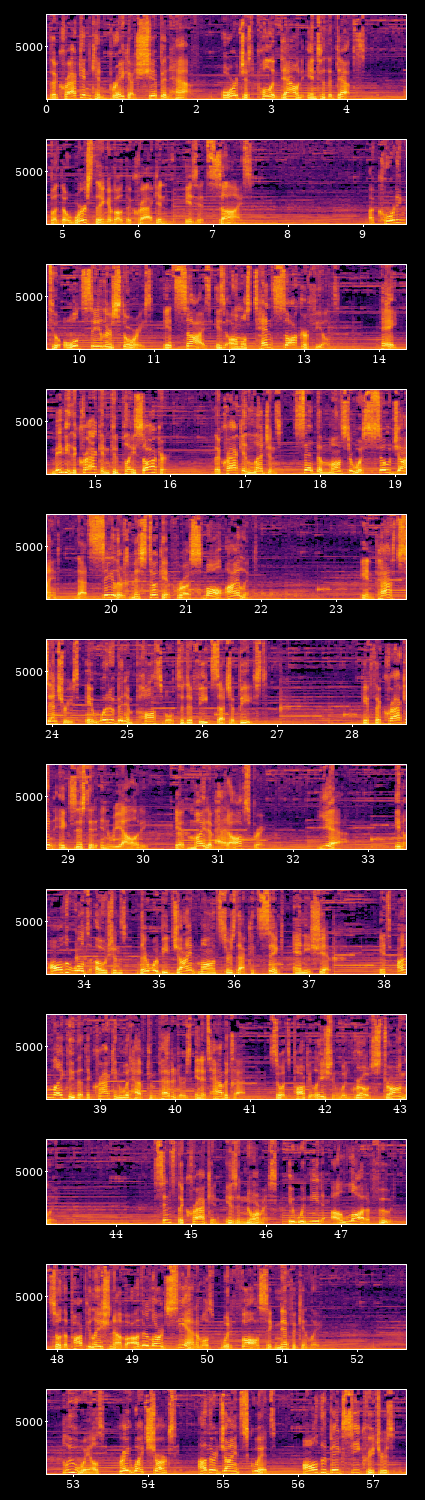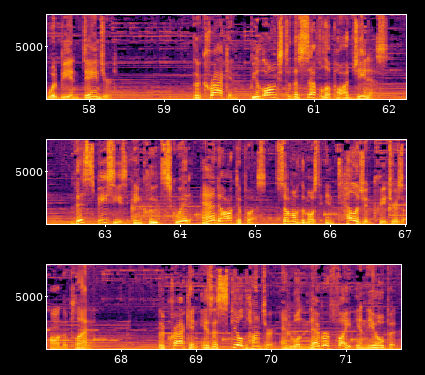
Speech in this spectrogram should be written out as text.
The Kraken can break a ship in half, or just pull it down into the depths. But the worst thing about the Kraken is its size. According to old sailors' stories, its size is almost 10 soccer fields. Hey, maybe the Kraken could play soccer. The Kraken legends said the monster was so giant that sailors mistook it for a small island. In past centuries, it would have been impossible to defeat such a beast. If the Kraken existed in reality, it might have had offspring. Yeah. In all the world's oceans, there would be giant monsters that could sink any ship. It's unlikely that the Kraken would have competitors in its habitat, so its population would grow strongly. Since the Kraken is enormous, it would need a lot of food, so the population of other large sea animals would fall significantly. Blue whales, great white sharks, other giant squids, all the big sea creatures would be endangered. The kraken belongs to the cephalopod genus. This species includes squid and octopus, some of the most intelligent creatures on the planet. The kraken is a skilled hunter and will never fight in the open.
